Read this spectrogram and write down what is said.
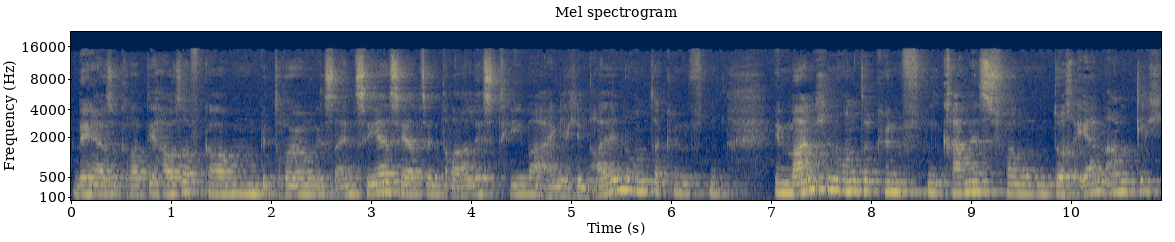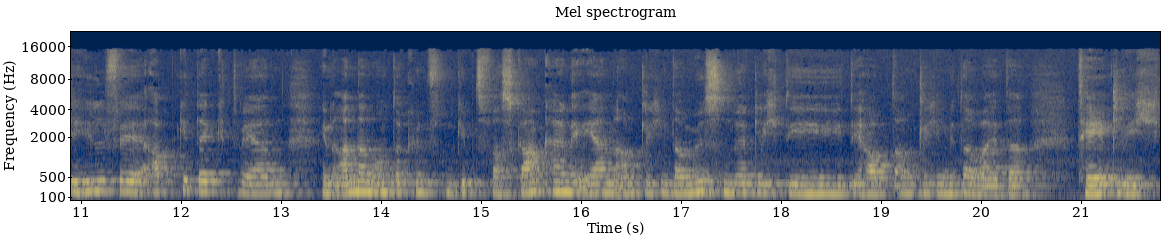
Nee, also gerade die Hausaufgabenbetreuung ist ein sehr, sehr zentrales Thema eigentlich in allen Unterkünften. In manchen Unterkünften kann es von, durch ehrenamtliche Hilfe abgedeckt werden. In anderen Unterkünften gibt es fast gar keine Ehrenamtlichen. Da müssen wirklich die, die hauptamtlichen Mitarbeiter täglich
